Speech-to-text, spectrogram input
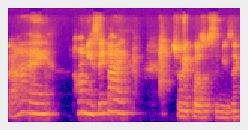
Bye. Tommy, say bye. Shall we close with some music?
